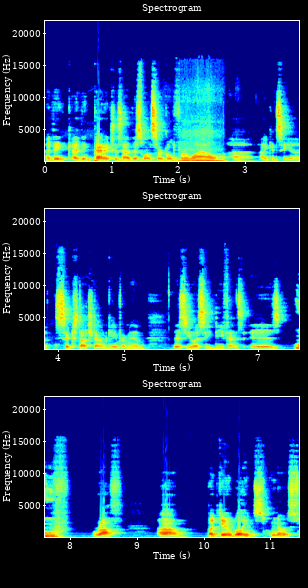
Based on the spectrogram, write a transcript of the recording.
I think I think Penix has had this one circled for a while. Uh, I could see a six touchdown game from him. This USC defense is oof rough. Um, but Caleb Williams, who knows,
